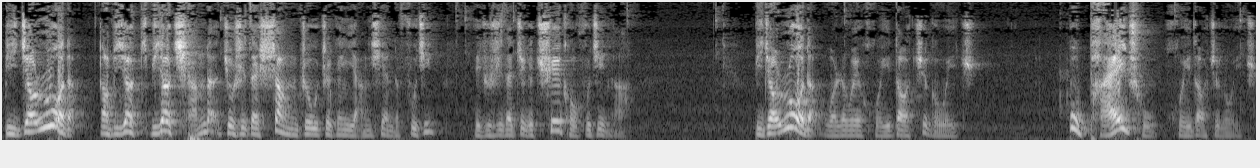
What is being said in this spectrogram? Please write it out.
比较弱的啊，比较比较强的，就是在上周这根阳线的附近，也就是在这个缺口附近啊。比较弱的，我认为回到这个位置，不排除回到这个位置。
